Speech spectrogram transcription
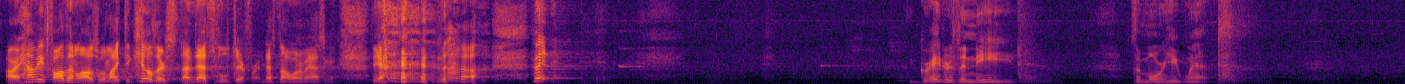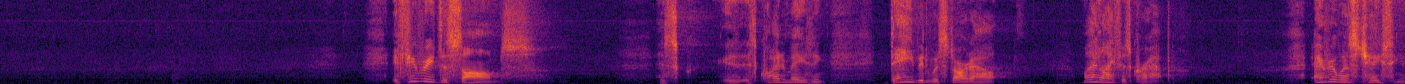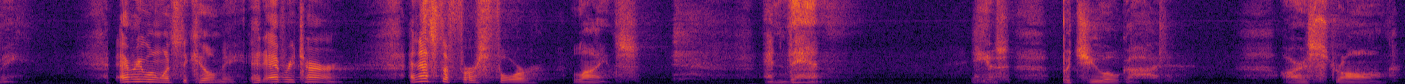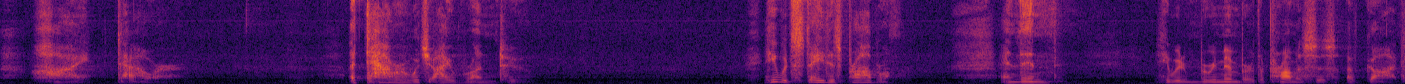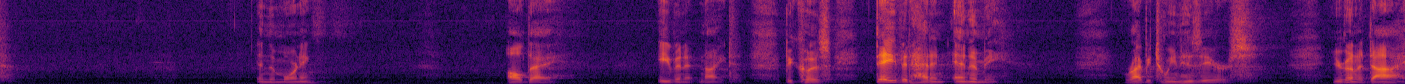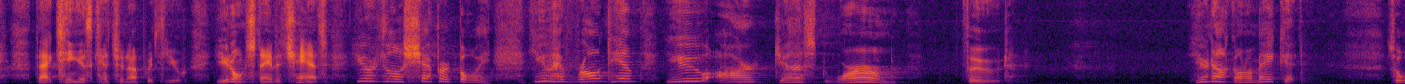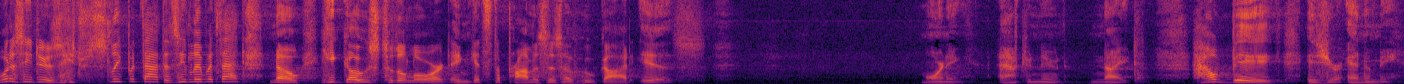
All right, how many father in laws would like to kill their son? That's a little different. That's not what I'm asking. Yeah. but greater the need, the more he went. If you read the Psalms, it's, it's quite amazing. David would start out, My life is crap. Everyone's chasing me. Everyone wants to kill me at every turn. And that's the first four lines. And then he goes, But you, O oh God, are a strong, high tower, a tower which I run to. He would state his problem, and then he would remember the promises of God in the morning, all day, even at night. Because David had an enemy right between his ears. You're going to die. That king is catching up with you. You don't stand a chance. You're a little shepherd boy. You have wronged him. You are just worm food. You're not going to make it. So what does he do? Does he sleep with that? Does he live with that? No, he goes to the Lord and gets the promises of who God is. Morning, afternoon, night. How big is your enemy?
